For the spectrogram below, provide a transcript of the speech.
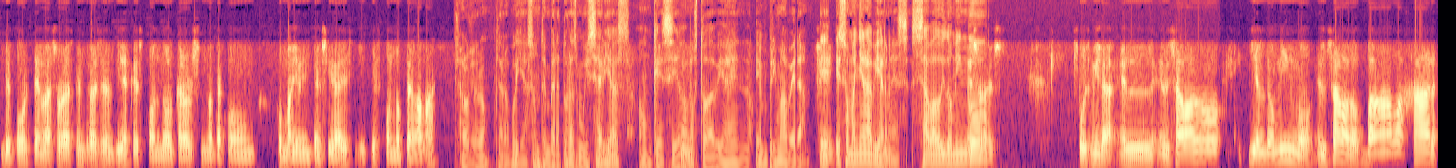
deporte en las horas centrales del día, que es cuando el calor se nota con, con mayor intensidad y que es cuando pega más. Claro, claro, claro, pues ya son temperaturas muy serias, aunque sigamos todavía en, en primavera. Mm. Sí. Eh, eso mañana viernes, sábado y domingo. Eso es. Pues mira, el, el sábado y el domingo, el sábado va a bajar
